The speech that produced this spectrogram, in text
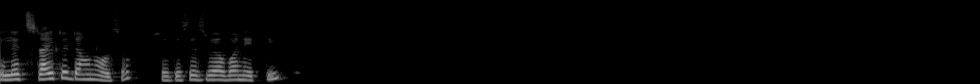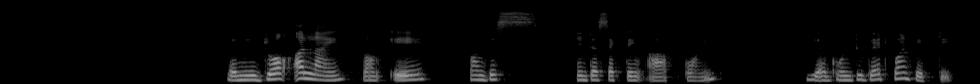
let's write it down also so this is where 180 when you draw a line from A from this intersecting arc point we are going to get 150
